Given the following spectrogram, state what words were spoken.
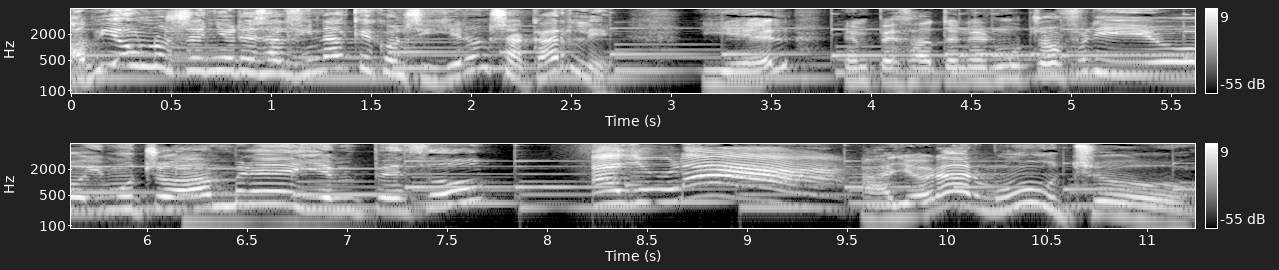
Había unos señores al final que consiguieron sacarle y él empezó a tener mucho frío y mucho hambre y empezó A llorar. a llorar mucho.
